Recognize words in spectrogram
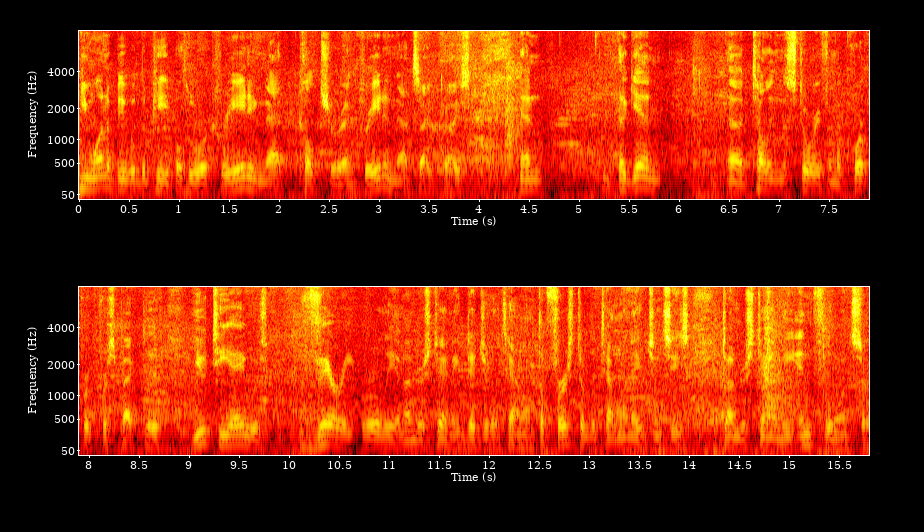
you want to be with the people who are creating that culture and creating that zeitgeist. And again, uh, telling the story from a corporate perspective, UTA was very early in understanding digital talent, the first of the talent agencies to understand the influencer,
